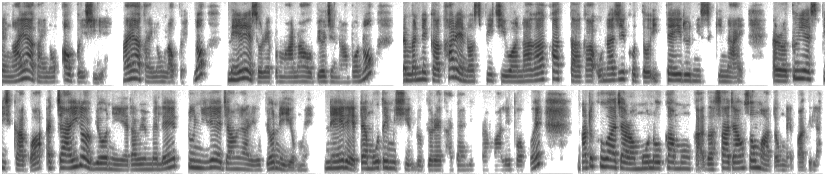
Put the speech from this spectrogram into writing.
တဲ့900ခိုင်နှုန်းအောက်ပဲရှိတယ်900ခိုင်နှုန်းလောက်ပဲเนาะနဲတယ်ဆိုတဲ့ပမာဏကိုပြောချင်တာပေါ့နော်နံပါတ်2ကခရဲနော် speech ကနာဂကတာက onaji koto iteiru ni suki nai အဲ့တော့သူ့ရဲ့ speech ကကွာအကြာကြီးတော့ပြောနေရဒါပေမဲ့လည်းတူညီတဲ့အကြောင်းအရာတွေကိုပြောနေရုံပဲနဲတယ်တန်မိုးသိမရှိဘူးလို့ပြောတဲ့ခါကျရင်ဒီ grammar လေးပေါ့ကွယ်နောက်တစ်ခုကကြတော့ mono common ကစာကြောင်းဆုံးမှာတုံးတယ်ပါတိလား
